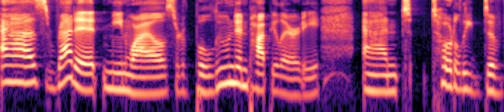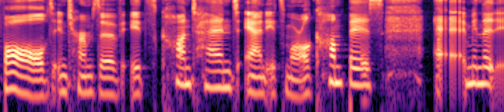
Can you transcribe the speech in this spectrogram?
As Reddit, meanwhile, sort of ballooned in popularity and totally devolved in terms of its content and its moral compass. I mean, the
